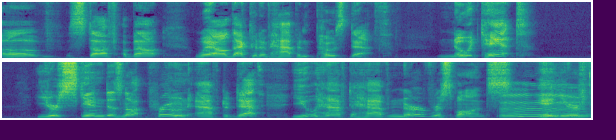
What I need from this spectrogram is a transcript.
of stuff about, well, that could have happened post death. No, it can't. Your skin does not prune after death. You have to have nerve response in your fingers.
